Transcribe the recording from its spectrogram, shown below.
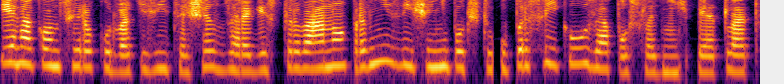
je na konci roku 2006 zaregistrováno první zvýšení počtu uprchlíků za posledních pět let.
